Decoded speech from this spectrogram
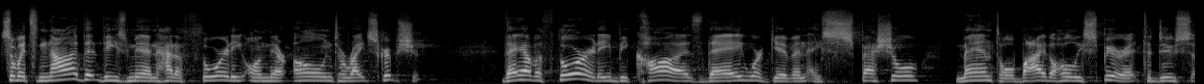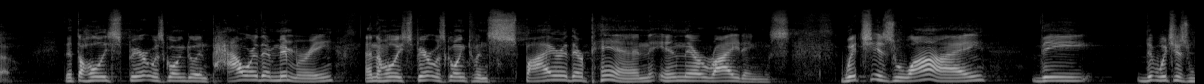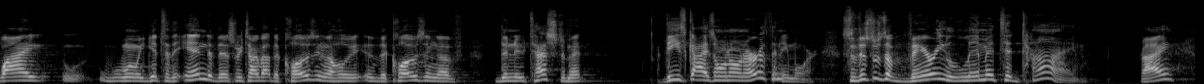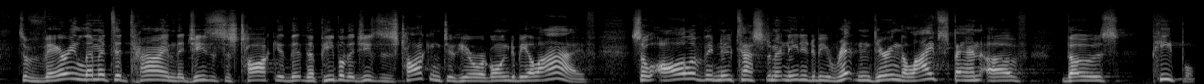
So it's not that these men had authority on their own to write scripture. They have authority because they were given a special mantle by the Holy Spirit to do so. That the Holy Spirit was going to empower their memory and the Holy Spirit was going to inspire their pen in their writings, which is why the which is why when we get to the end of this, we talk about the closing of the, Holy, the closing of the New Testament. These guys aren't on earth anymore. So this was a very limited time, right? It's a very limited time that Jesus is talking, the, the people that Jesus is talking to here are going to be alive. So all of the New Testament needed to be written during the lifespan of those people.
